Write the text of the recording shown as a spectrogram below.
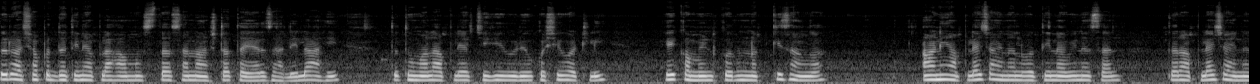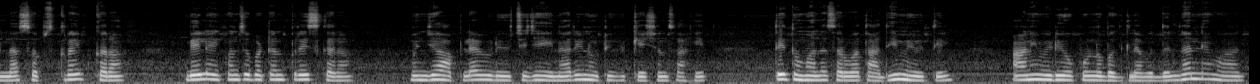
तर अशा पद्धतीने आपला हा मस्त असा नाश्ता तयार झालेला आहे. तर तुम्हाला आपली आजची ही व्हिडिओ कशी वाटली हे कमेंट करून नक्की सांगा. आणि आपल्या चॅनलवरती नवीन असाल तर आपल्या चॅनलला सबस्क्राईब करा. बेल ऐकॉनचं बटन प्रेस करा. म्हणजे आपल्या व्हिडिओचे जे येणारे नोटिफिकेशन्स आहेत ते तुम्हाला सर्वात आधी मिळतील. आणि व्हिडिओ पूर्ण बघितल्याबद्दल धन्यवाद.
